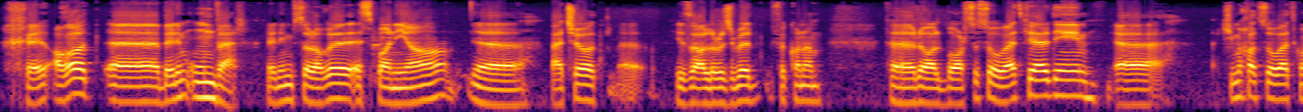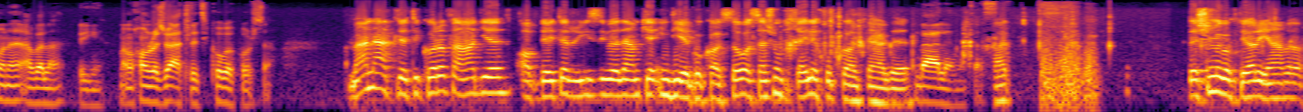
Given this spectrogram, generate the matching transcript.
خیلی آقا بریم اونور بریم سراغ اسپانیا. بچه ها یه زال راجبه فکر کنم اه، رئال بارسا صحبت کردیم. کی می‌خواد صحبت کنه؟ اولا بگین. من می‌خوام راجع به اتلتیکو بپرسم. من اتلتیکو رو فقط یه update ریزی بدم که این دیگو کاستا واسهشون خیلی خوب کار کرده. بله متاسفم. داشتی می‌گفتی آره یه هم.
